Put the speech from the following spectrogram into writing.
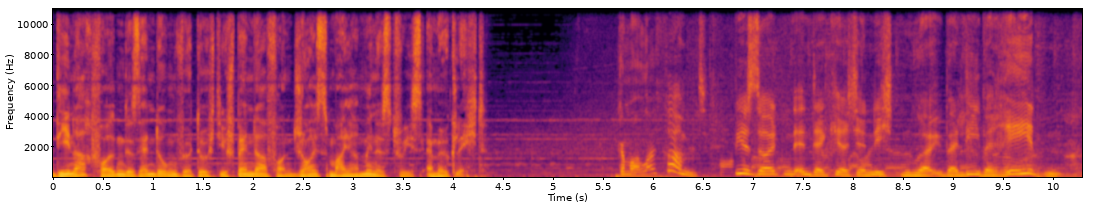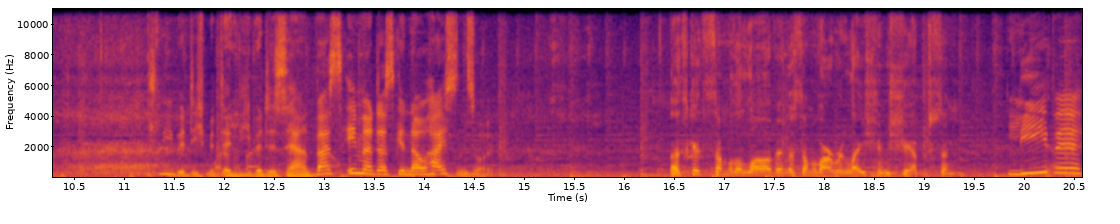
Die nachfolgende Sendung wird durch die Spender von Joyce Meyer Ministries ermöglicht. Kommt, wir sollten in der Kirche nicht nur über Liebe reden. Ich liebe dich mit der Liebe des Herrn, was immer das genau heißen soll. Let's get some of the love into some of our relationships and Liebe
